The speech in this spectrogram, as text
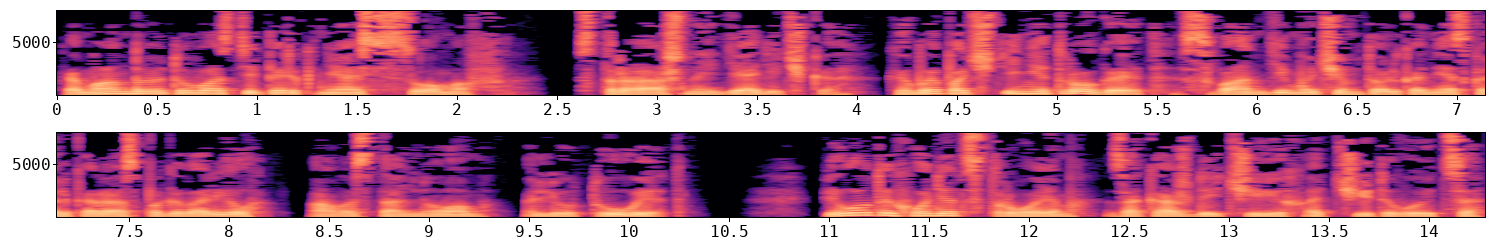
«Командует у вас теперь князь Сомов. Страшный дядечка. КБ почти не трогает. С Ван Димычем только несколько раз поговорил, а в остальном лютует. Пилоты ходят строем, за каждый чих отчитываются.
